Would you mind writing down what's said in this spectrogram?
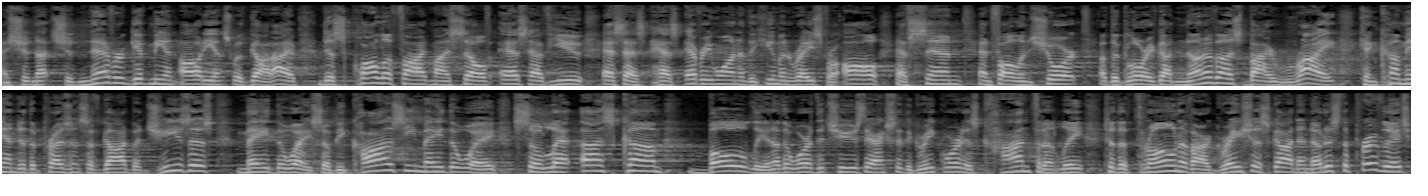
and should not should never give me an audience with God. I have disqualified myself, as have you, as has, has everyone of the human race, for all have sinned and fallen short of the glory of God. None of us by right can come into the presence of God, but Jesus made the way. So because he made the way, so let us come boldly. Another word that's used there, actually, the Greek word is confidently to the throne of our gracious God. And notice the privilege.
